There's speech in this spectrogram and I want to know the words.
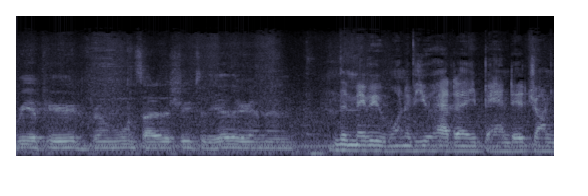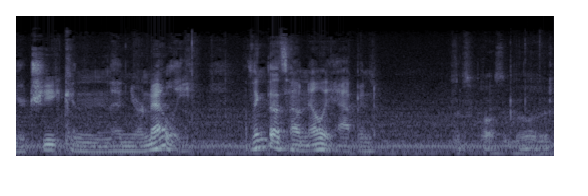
reappeared from one side of the street to the other, and then Then maybe one of you had a bandage on your cheek, and then you're Nelly. I think that's how Nelly happened. That's a possibility.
